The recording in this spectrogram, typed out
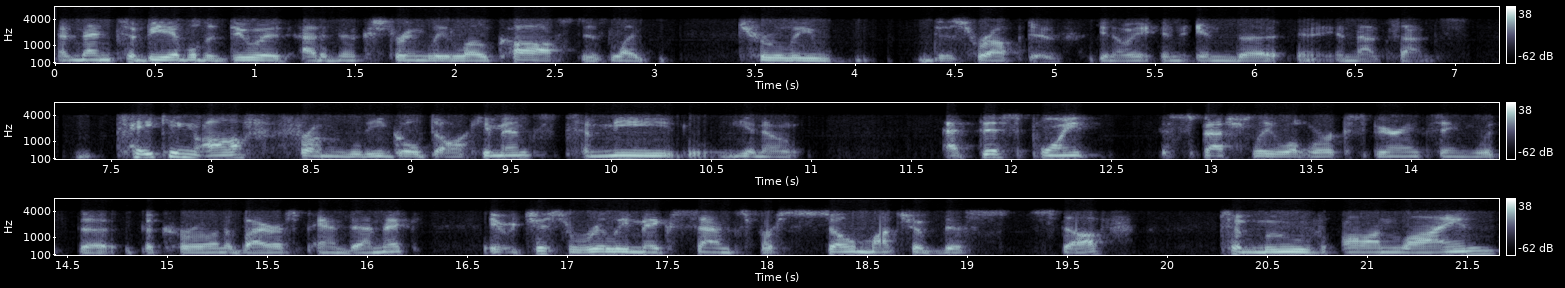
And then to be able to do it at an extremely low cost is like truly disruptive, you know, in, in the in that sense. Taking off from legal documents to me, you know, at this point, especially what we're experiencing with the, the coronavirus pandemic, it just really makes sense for so much of this stuff to move online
